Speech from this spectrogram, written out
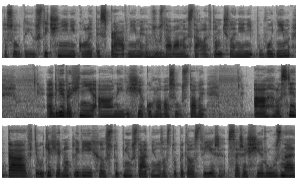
to jsou ty justiční, nikoli ty správní, my mm-hmm. zůstáváme stále v tom členění původním, dvě vrchní a nejvyšší jako hlava soustavy. A vlastně ta, u těch jednotlivých stupňů státního zastupitelství se řeší různé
